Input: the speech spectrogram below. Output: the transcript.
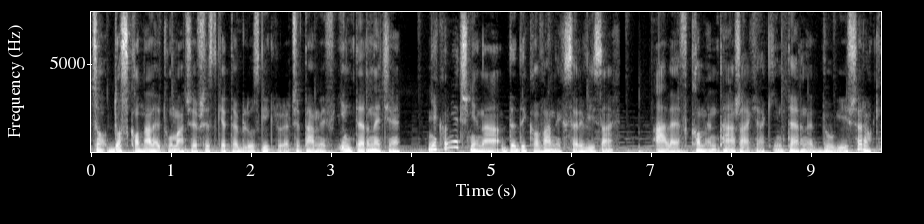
co doskonale tłumaczy wszystkie te bluzgi, które czytamy w internecie, niekoniecznie na dedykowanych serwisach, ale w komentarzach, jak internet długi i szeroki.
